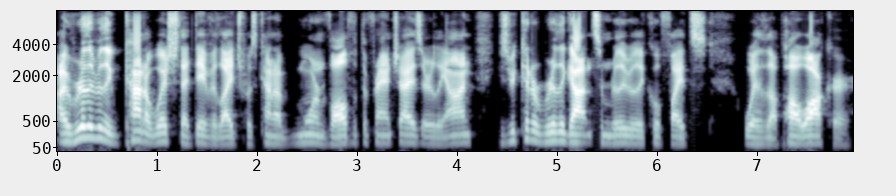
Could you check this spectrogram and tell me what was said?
I really, really kind of wish that David Leitch was kind of more involved with the franchise early on because we could have really gotten some really, really cool fights with uh, Paul Walker.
